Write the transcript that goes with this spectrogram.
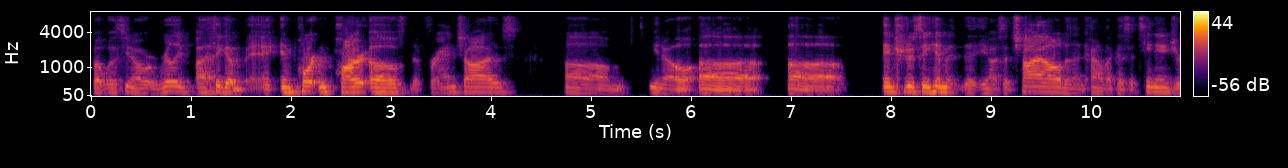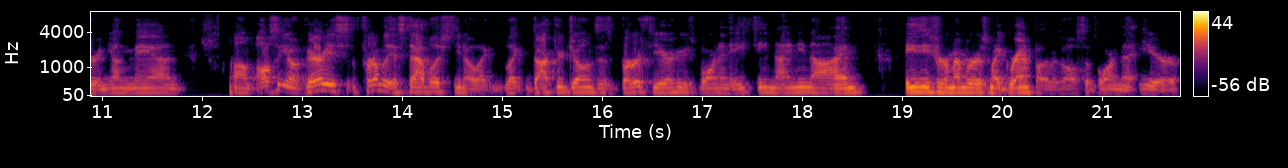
but was you know really I think an important part of the franchise. Um, you know, uh, uh, introducing him, you know, as a child, and then kind of like as a teenager and young man. Um, also, you know, very firmly established, you know, like like Dr. Jones's birth year. He was born in 1899. Easy to remember as my grandfather was also born that year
